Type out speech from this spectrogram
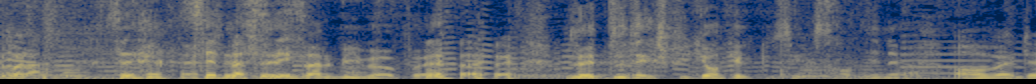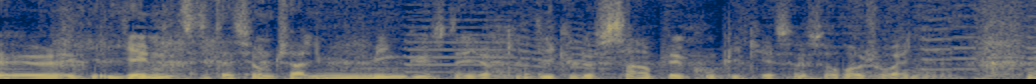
Et voilà, c'est passé. C'est ça le bebop. ouais. Vous avez tout expliqué en quelques. C'est extraordinaire. Oh, bah, euh, Il y a une citation de Charlie Mingus d'ailleurs qui dit que le simple et le compliqué se, se rejoignent.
